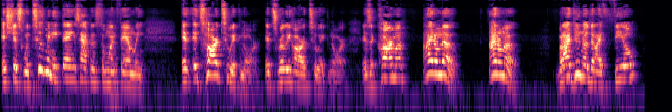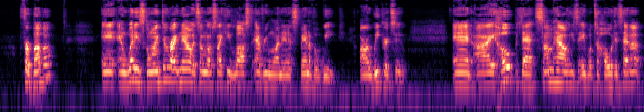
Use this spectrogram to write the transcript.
it's just when too many things happens to one family, it, it's hard to ignore. It's really hard to ignore. Is it karma? I don't know. I don't know. But I do know that I feel for Bubba and, and what he's going through right now. It's almost like he lost everyone in a span of a week or a week or two. And I hope that somehow he's able to hold his head up.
